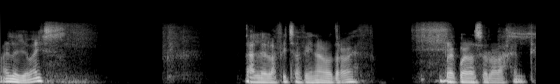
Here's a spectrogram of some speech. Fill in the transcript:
ahí lo lleváis. Dale la ficha final otra vez. Recuérdaselo a la gente.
